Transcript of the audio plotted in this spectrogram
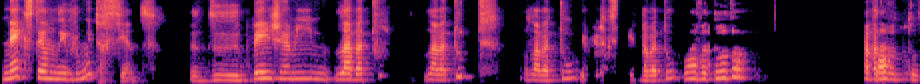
Next é um livro muito recente de Benjamin Labatut. Labatut? Diz Labatou. Lava tudo? Lava Lava tudo.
